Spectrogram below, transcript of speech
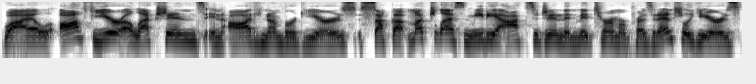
While off year elections in odd numbered years suck up much less media oxygen than midterm or presidential years,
